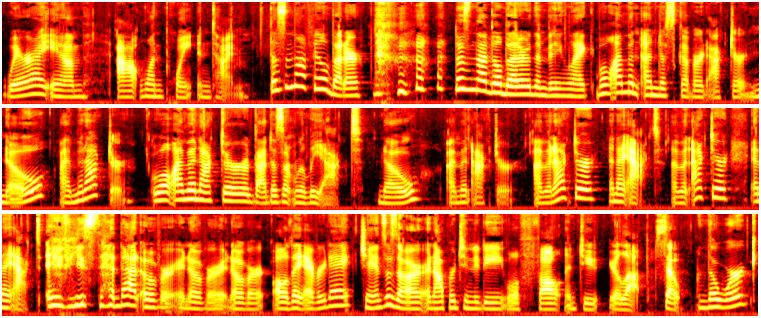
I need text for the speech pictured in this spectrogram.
where I am at one point in time. Doesn't that feel better? Doesn't that feel better than being like, well, I'm an undiscovered actor? No, I'm an actor. Well, I'm an actor that doesn't really act. No, I'm an actor. I'm an actor and I act. I'm an actor and I act. If you said that over and over and over all day, every day, chances are an opportunity will fall into your lap. So the work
